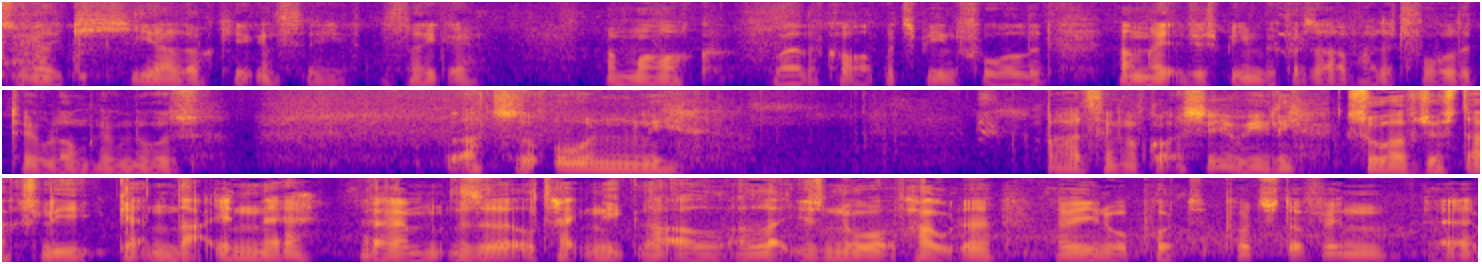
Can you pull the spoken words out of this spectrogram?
So like here, look, you can see there's like a a mark where the carpet's been folded. That might have just been because I've had it folded too long, who knows. But that's the only bad thing I've got to say really. So I've just actually getting that in there. Um, there's a little technique that I'll, I'll let you know of how to, uh, you know, put put stuff in uh,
